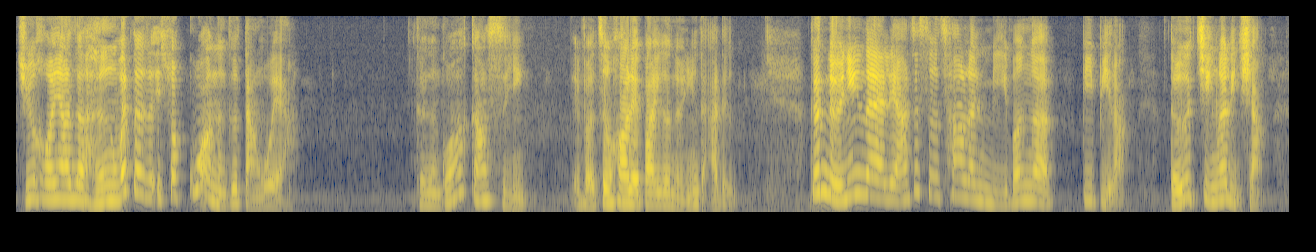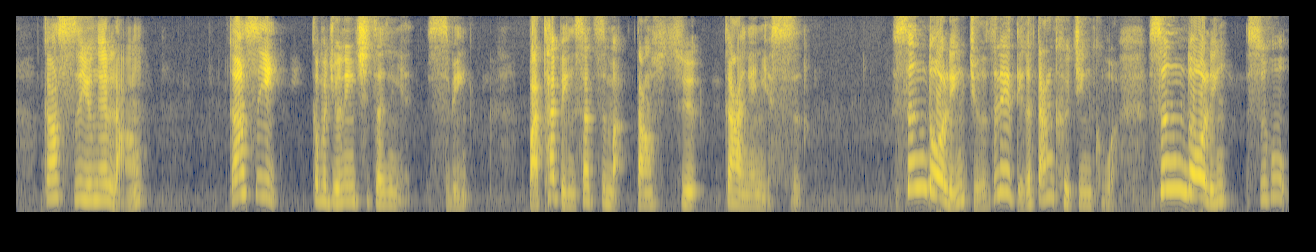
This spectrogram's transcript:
就好像是恨勿得是一束光能够打弯啊。搿辰光江水英，一勿正好来帮一个男人汏头。搿男人呢，两只手撑辣面盆个边边浪，头浸辣里向。江水有眼冷，江水英搿么就拎起只热水瓶，拔脱瓶塞子嘛，打算加眼热水。孙道林就是辣迭个档口经过个，孙道林似乎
